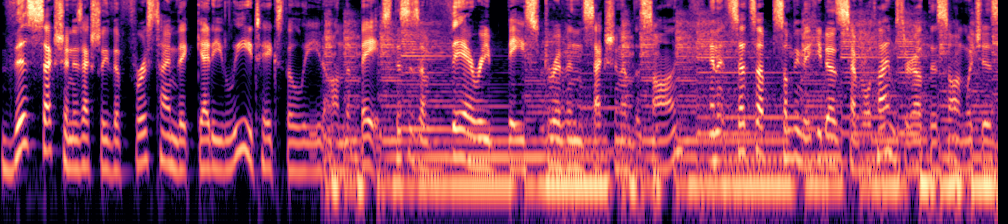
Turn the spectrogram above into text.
This section is actually the first time that Geddy Lee takes the lead on the bass. This is a very bass driven section of the song, and it sets up something that he does several times throughout this song, which is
